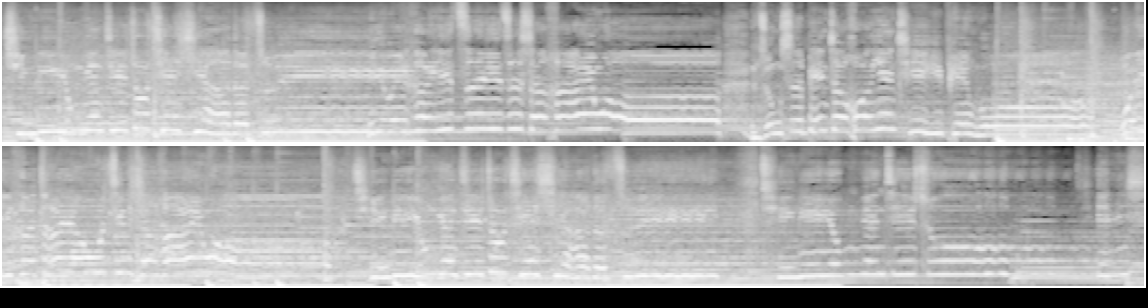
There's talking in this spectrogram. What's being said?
请你永远记住欠下的罪。总是编造谎言欺骗我。为何这样无情伤害我？请你永远记住欠下的罪，请你永远记住欠下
